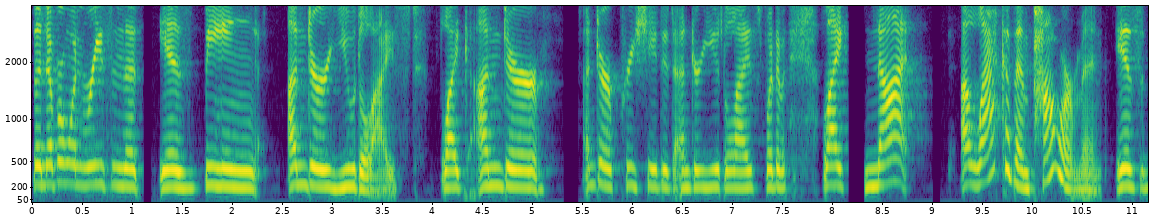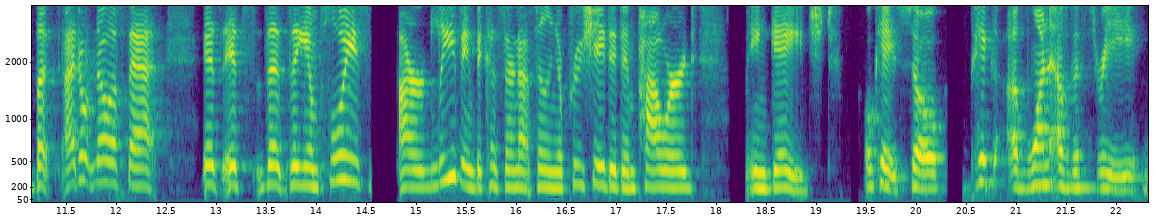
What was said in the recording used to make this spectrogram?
The number one reason that is being underutilized, like under underappreciated, underutilized, whatever, like not a lack of empowerment is, but I don't know if that it, it's that the employees are leaving because they're not feeling appreciated, empowered, engaged. Okay, so pick up one of the three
